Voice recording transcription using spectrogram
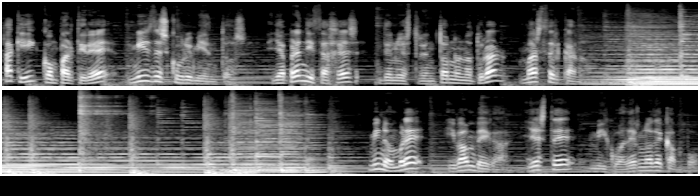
Aquí compartiré mis descubrimientos y aprendizajes de nuestro entorno natural más cercano. Mi nombre, Iván Vega, y este, mi cuaderno de campo.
